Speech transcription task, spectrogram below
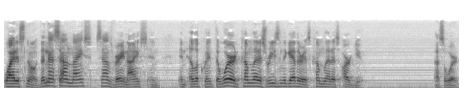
white as snow. Doesn't that sound nice? Sounds very nice and, and eloquent. The word "come, let us reason together" is "come, let us argue." That's the word.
